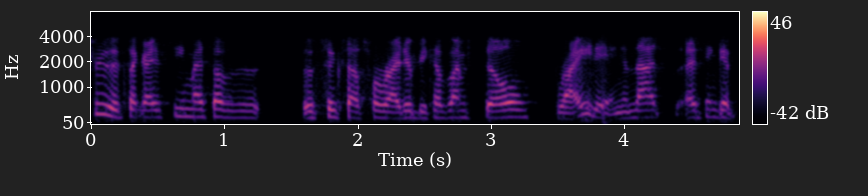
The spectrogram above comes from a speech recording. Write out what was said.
true. It's like i see myself as a, successful writer because i'm still writing. And that's i think it's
